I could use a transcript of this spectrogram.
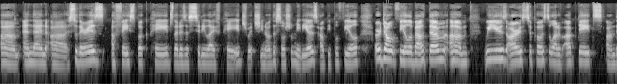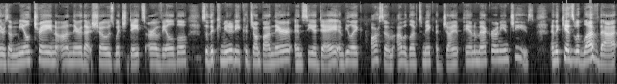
um, and then, uh, so there is a Facebook page that is a City Life page, which, you know, the social media is how people feel or don't feel about them. Um, we use ours to post a lot of updates. Um, there's a meal train on there that shows which dates are available. So the community could jump on there and see a day and be like, awesome, I would love to make a giant pan of macaroni and cheese. And the kids would love that.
